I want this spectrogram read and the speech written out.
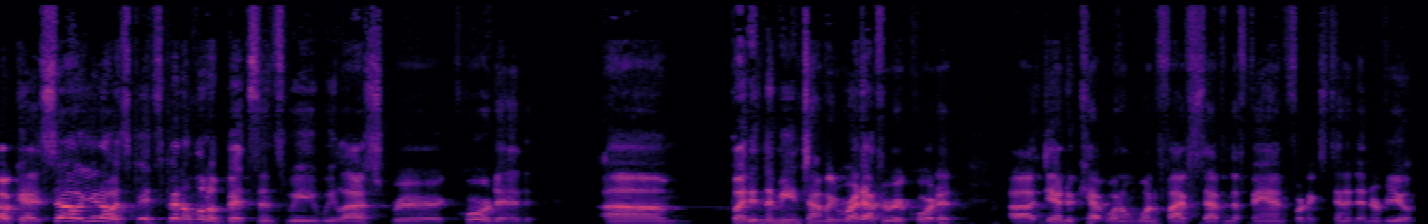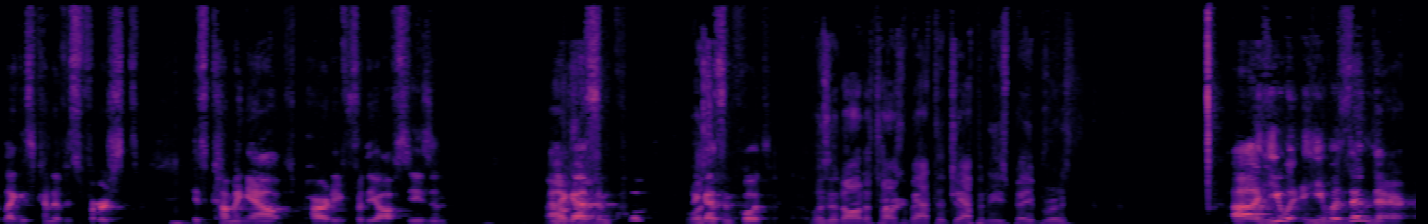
Okay, so you know it's it's been a little bit since we we last recorded, um, but in the meantime, like right after we recorded, uh, Dan Duquette went on one five seven the fan for an extended interview, like it's kind of his first his coming out party for the off season. And I got some quotes. I Was got it- some quotes. Was it all to talk about the Japanese Babe Ruth? Uh, he he was in there,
